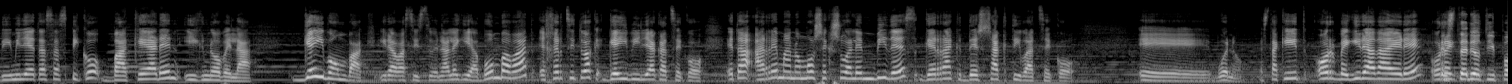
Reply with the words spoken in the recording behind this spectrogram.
2007ko bakearen Ig Nobela. Gei bombak irabazi zuen alegia bomba bat ejertzituak gehi bilakatzeko eta harreman homosexualen bidez gerrak desaktibatzeko. E, bueno, ez dakit hor begira da ere, horrek Estereotipo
